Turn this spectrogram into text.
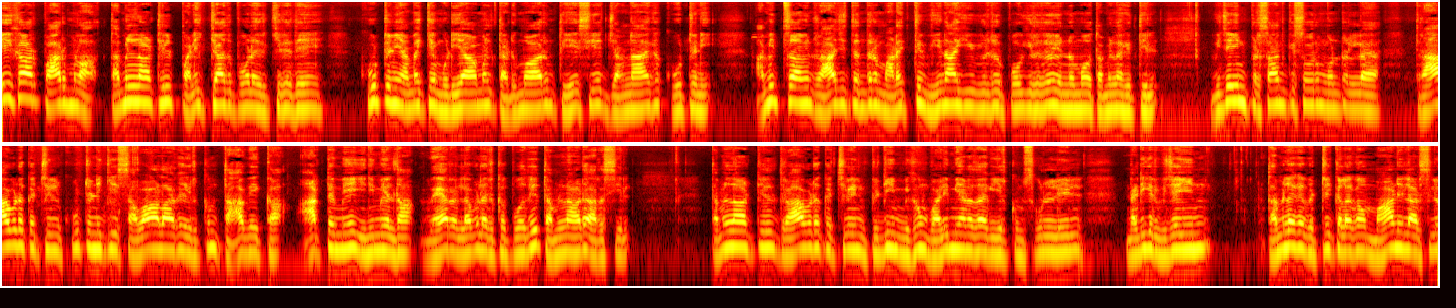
பீகார் பார்முலா தமிழ்நாட்டில் பலிக்காது போல இருக்கிறதே. கூட்டணி அமைக்க முடியாமல் தடுமாறும் தேசிய ஜனநாயக கூட்டணி. அமித்ஷாவின் ராஜதந்திரம் அனைத்தும் வீணாகிவிட போகிறதோ என்னமோ தமிழகத்தில். விஜயின் பிரசாந்த் கிஷோரும் ஒன்றல்ல. திராவிட கட்சியின் கூட்டணிக்கு சவாலாக இருக்கும் தாவேக்கா ஆட்டமே இனிமேல் தான். வேற லெவலில் இருக்க போது தமிழ்நாடு அரசியல். தமிழ்நாட்டில் திராவிட கட்சிகளின் பிடி மிகவும் வலிமையானதாக இருக்கும் சூழலில் நடிகர் விஜயின் தமிழக வெற்றி கழகம் மாநில அரசில்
